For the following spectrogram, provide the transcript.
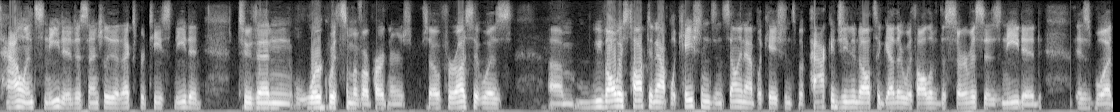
talents needed, essentially that expertise needed to then work with some of our partners. So for us, it was um, we've always talked in applications and selling applications, but packaging it all together with all of the services needed is what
